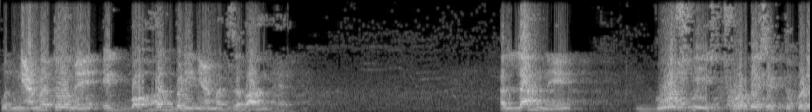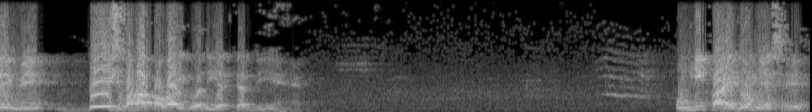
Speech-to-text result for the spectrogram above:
ان نعمتوں میں ایک بہت بڑی نعمت زبان ہے۔ اللہ نے گوشت کے اس چھوٹے سے ٹکڑے میں بیش بہا فوائد ودیت کر دیے ہیں۔ انہی فائدوں میں سے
